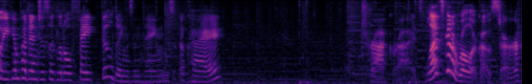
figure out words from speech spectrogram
Oh, you can put in just like little fake buildings and things. Okay. Track rides. Let's get a roller coaster.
